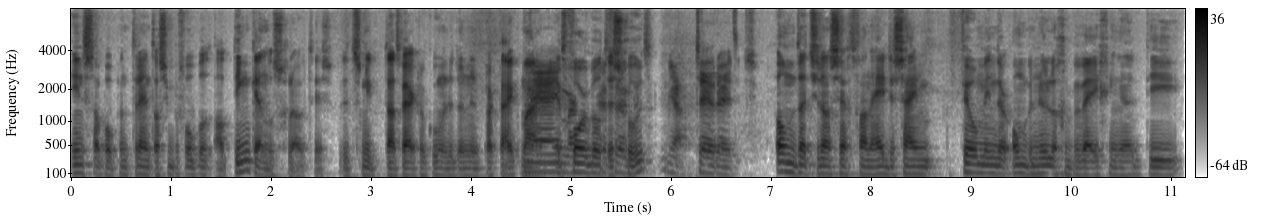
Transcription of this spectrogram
instap op een trend als die bijvoorbeeld al 10 candles groot is. Dit is niet daadwerkelijk hoe we het doen in de praktijk, maar Nee, het maar voorbeeld is goed Ja, theoretisch. omdat je dan zegt van, hé, hey, er zijn veel minder onbenullige bewegingen die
